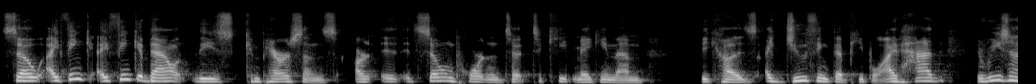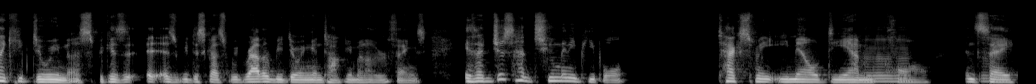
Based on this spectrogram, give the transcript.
So I think I think about these comparisons are it- it's so important to to keep making them because I do think that people I've had the reason I keep doing this because it- as we discussed we'd rather be doing and talking about other things is I've just had too many people text me, email, DM, Mhm. call and Mhm. say,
